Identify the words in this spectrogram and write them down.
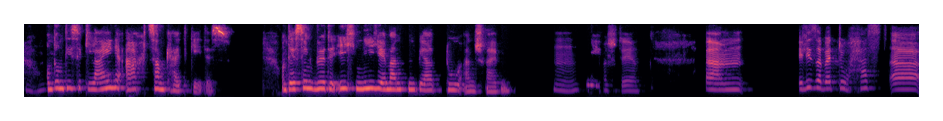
Mhm. Und um diese kleine Achtsamkeit geht es. Und deswegen würde ich nie jemanden per Du anschreiben. Hm, verstehe. Ähm, Elisabeth, du hast äh,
